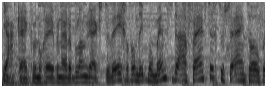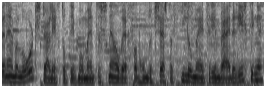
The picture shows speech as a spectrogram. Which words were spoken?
Ja, kijken we nog even naar de belangrijkste wegen van dit moment. De A50 tussen Eindhoven en Emmeloord. Daar ligt op dit moment de snelweg van 160 kilometer in beide richtingen.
